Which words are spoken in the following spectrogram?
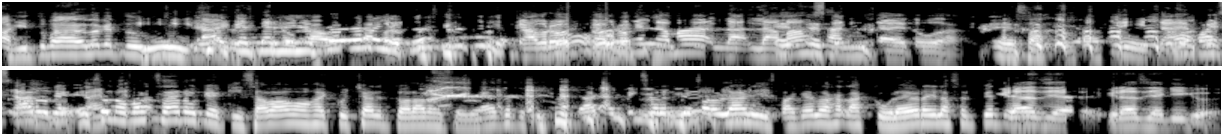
aquí tú vas a ver lo que tú, Sí, ay, Que terminó el cabrón, programa, yo cabrón. puedo ser seria. Cabrón, No, cabrón es la más, la, la Es- más es- sanita de todas. Exacto. Sí, Eso estás es lo más empezando. sano que- estás eso es lo más sano que quizá vamos a escuchar en toda la noche. Ya que, ya que Pixel empieza a hablar y saque las, las culebras y las serpientes. Gracias, gracias, Kiko.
